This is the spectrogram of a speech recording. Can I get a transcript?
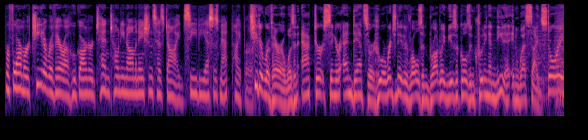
Performer Chita Rivera, who garnered 10 Tony nominations, has died. CBS's Matt Piper. Chita Rivera was an actor, singer, and dancer who originated roles in Broadway musicals, including Anita in West Side Story.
